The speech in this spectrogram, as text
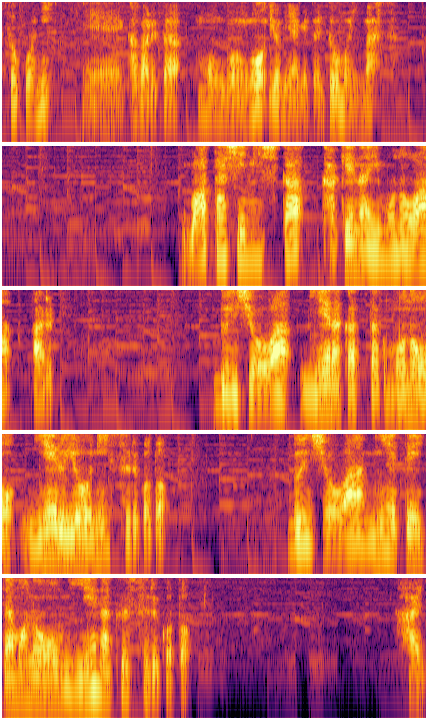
そこに、えー、書かれた文言を読み上げたいと思います。私にしか書けないものはある。文章は見えなかったものを見えるようにすること。文章は見えていたものを見えなくすること。はい。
